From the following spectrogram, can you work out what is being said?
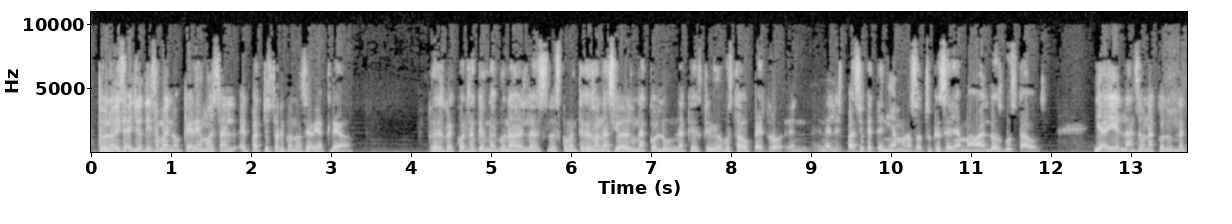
Entonces uno dice, ellos dicen, bueno, queremos estar, el pacto histórico no se había creado. Entonces recuerdan que en alguna vez les, comenté que eso nació de una columna que escribió Gustavo Petro en, el espacio que teníamos nosotros que se llamaba Los Gustavos. Y ahí él lanza una columna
